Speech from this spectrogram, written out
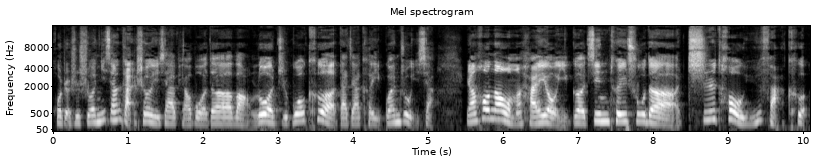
或者是说你想感受一下朴博的网络直播课，大家可以关注一下。然后呢，我们还有一个新推出的吃透语法课，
